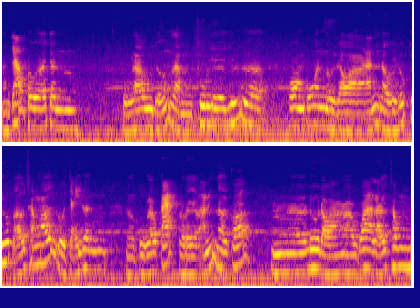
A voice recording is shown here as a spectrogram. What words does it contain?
thằng cháu tôi ở trên cù lao ông trưởng làm xuôi dưới ờ, con của anh mười đò ảnh rồi lúc trước ở sáng mới rồi chạy lên ờ, cù lao cát rồi ảnh có ừ, đưa đò qua lại sông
